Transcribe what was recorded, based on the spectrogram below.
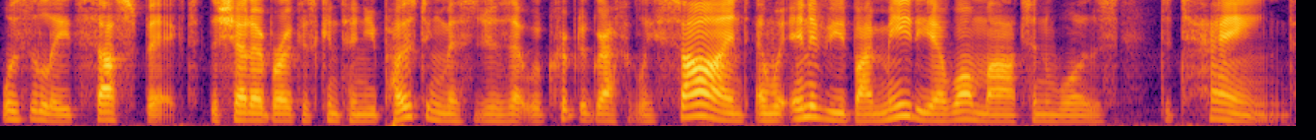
was the lead suspect. The shadow brokers continued posting messages that were cryptographically signed and were interviewed by media while Martin was detained.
